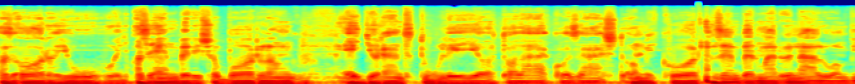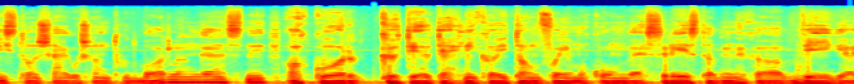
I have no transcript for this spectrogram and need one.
az arra jó, hogy az ember és a barlang egyaránt túlélje a találkozást. Amikor az ember már önállóan biztonságosan tud barlangászni, akkor kötéltechnikai tanfolyamokon vesz részt, aminek a vége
